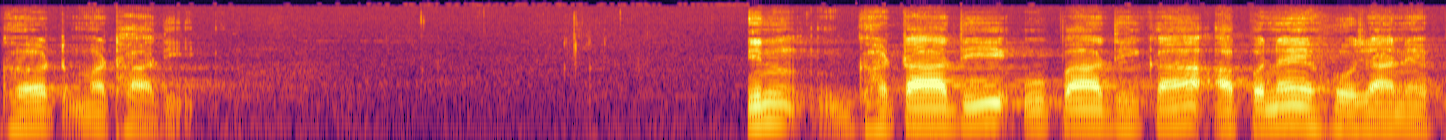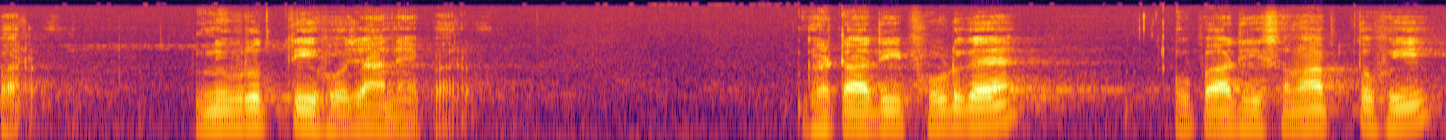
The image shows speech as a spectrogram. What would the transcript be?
घट मठादि। इन घटादि उपाधि का अपने हो जाने पर, निवृत्ति हो जाने पर घटादि फूट गए, उपाधि समाप्त हुई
